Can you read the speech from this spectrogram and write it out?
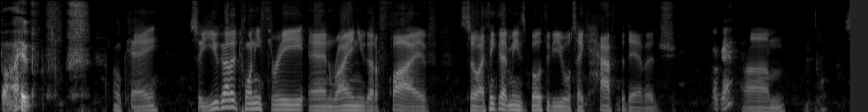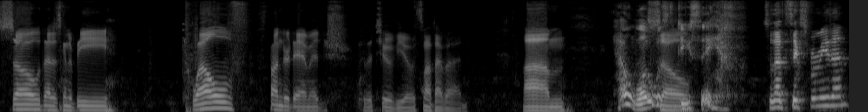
Five. Okay. So you got a 23, and Ryan, you got a 5. So I think that means both of you will take half the damage. Okay. Um, so that is going to be 12 thunder damage for the two of you. It's not that bad. Um, How low was DC? So that's six for me then.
